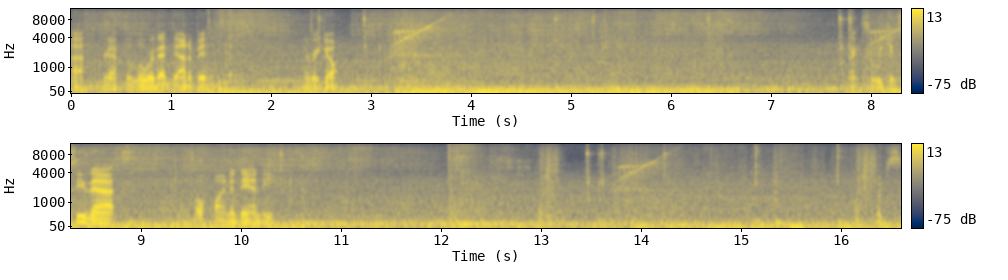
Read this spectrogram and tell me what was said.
Ah, we're gonna have to lower that down a bit. There we go. Alright, so we can see that. It's all fine and dandy. Whoops,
